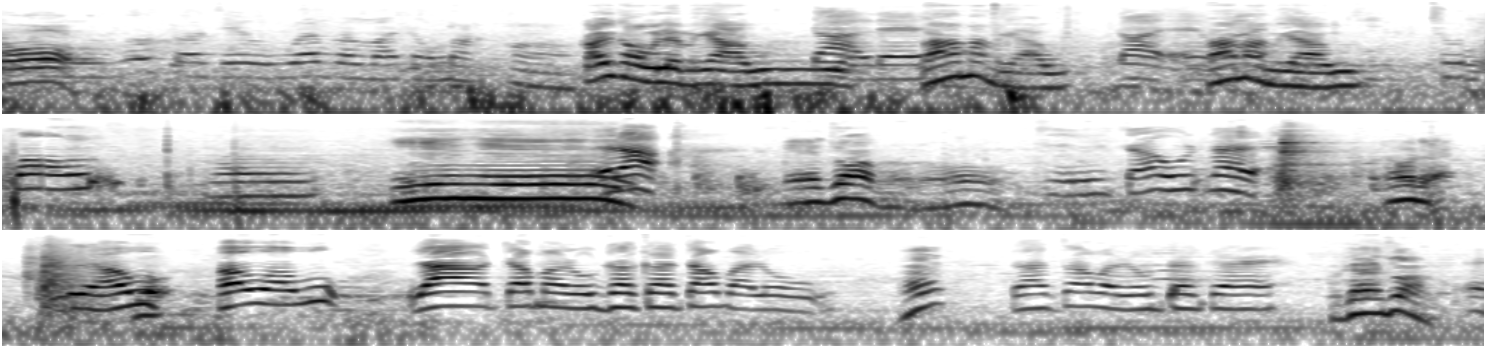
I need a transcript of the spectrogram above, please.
ရောဆိုချင်ဝဲဘမတော်မှာ ကိုက်ခေါ်လည်းမရဘူးရတယ် ဘာမှမရဘူးတိုက်အဲဘာမှမရဘူးပုံပုံရင်းငယ်အဲ့ဒါဘယ်ကြောက်လို့တော့ဒီကျောင်းနဲ့ဟုတ်တယ်ရဘူးဟောဘူးလာကြမလို့တကကြမလို့ဟမ်လာကြမလို့တကပကံကြောက်လို့အဲ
